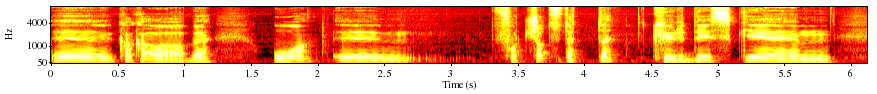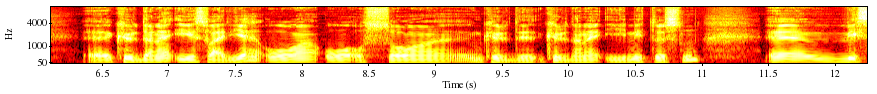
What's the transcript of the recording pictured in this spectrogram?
eh, Kakawabe å eh, fortsatt støtte kurdisk eh, eh, kurderne i Sverige og, og også kurdi, kurderne i Midtøsten. Eh, hvis,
